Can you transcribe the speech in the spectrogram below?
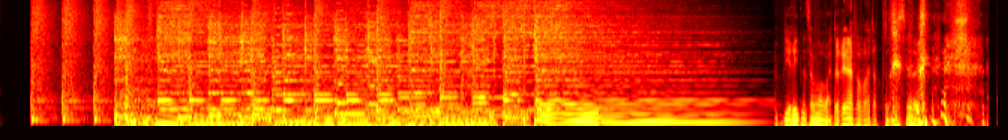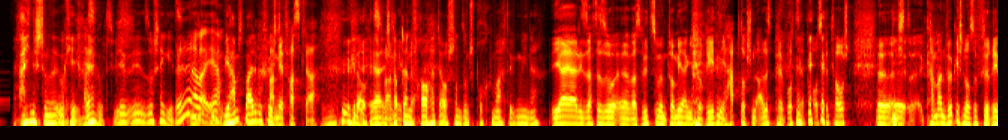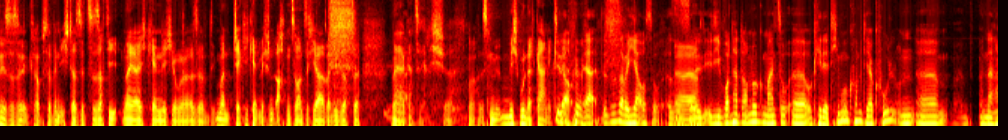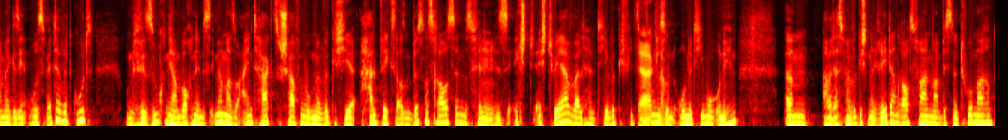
Wir reden jetzt einfach weiter. Wir reden einfach weiter. Das ist, äh, Eine Stunde, okay, Krass. ja gut, wir, so schnell geht's. Ja, aber ja. Wir haben es beide befürchtet. War mir fast klar. Genau, ja, ich glaube, deine klar. Frau hat ja auch schon so einen Spruch gemacht irgendwie, ne? Ja, ja, die sagte so, äh, was willst du mit dem Tommy eigentlich noch reden? Ihr habt doch schon alles per WhatsApp ausgetauscht. Äh, äh, kann man wirklich noch so viel reden? Das, glaubst du, wenn ich da sitze, sagt die, naja, ich kenne dich, Junge. Also man, Jackie kennt mich schon 28 Jahre. Die sagte, naja, ganz ehrlich, äh, ist, mich wundert gar nichts Genau, mehr. ja, das ist aber hier auch so. Also ja, ist, die Yvonne hat auch nur gemeint so, äh, okay, der Timo kommt, ja cool. Und, ähm, und dann haben wir gesehen, oh, das Wetter wird gut. Und wir versuchen ja am Wochenende immer mal so einen Tag zu schaffen, wo wir wirklich hier halbwegs aus dem Business raus sind. Das mhm. ist echt, echt schwer, weil halt hier wirklich viel zu ja, tun klar. ist und ohne Timo ohnehin. Ähm, aber dass wir wirklich in Rädern rausfahren, mal ein bisschen eine Tour machen.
